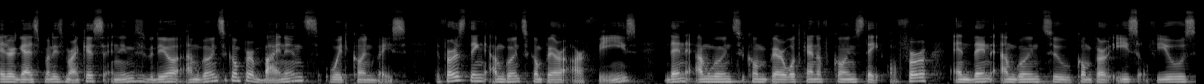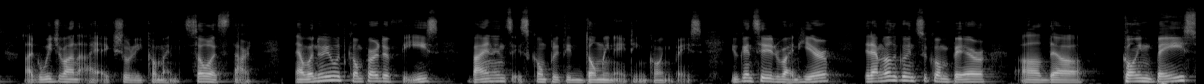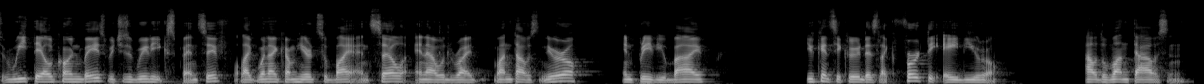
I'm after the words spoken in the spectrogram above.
Hey there guys, my name is Marcus and in this video I'm going to compare Binance with Coinbase. The first thing I'm going to compare are fees, then I'm going to compare what kind of coins they offer, and then I'm going to compare ease of use, like which one I actually recommend. So let's start. Now when we would compare the fees, Binance is completely dominating Coinbase. You can see it right here that I'm not going to compare uh, the Coinbase, retail Coinbase, which is really expensive. Like when I come here to buy and sell and I would write 1000 euro, and preview buy, you can see clearly there's like 38 euro out of 1000.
